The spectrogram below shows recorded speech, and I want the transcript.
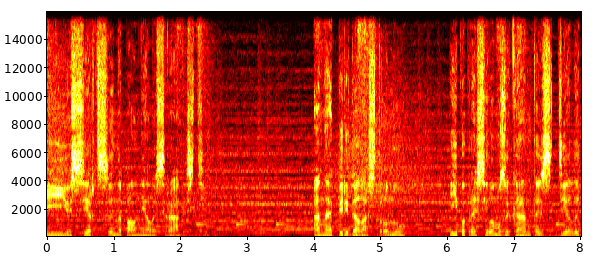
и ее сердце наполнялось радостью. Она передала струну и попросила музыканта сделать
